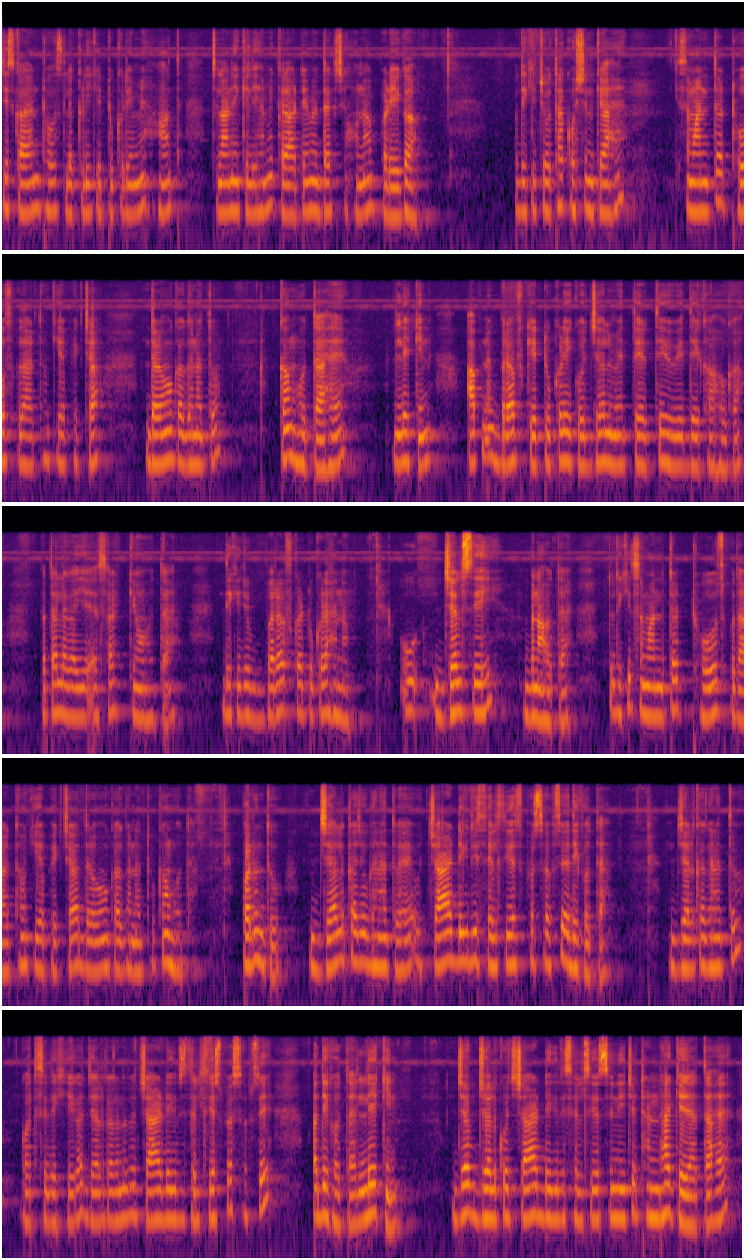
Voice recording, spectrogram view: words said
जिस कारण ठोस लकड़ी के टुकड़े में हाथ चलाने के लिए हमें कराटे में दक्ष होना पड़ेगा। अब देखिए, चौथा क्वेश्चन क्या है? सामान्यतः ठोस पदार्थों की अपेक्षा दड़ों का घनत्व कम होता है, लेकिन आपने बर्फ़ के टुकड़े को जल में तैरते हुए देखा होगा। पता लगाइए ऐसा क्यों होता है? देखिए, जो बर्फ़ का टुकड़ा है ना वो जल से ही बना होता है। तो देखिए, सामान्यतः ठोस पदार्थों की अपेक्षा द्रवों का घनत्व कम होता है। परंतु जल का जो घनत्व है, वो चार डिग्री सेल्सियस पर सबसे अधिक होता है। जल का घनत्व, गौर से देखिएगा, जल का घनत्व चार डिग्री सेल्सियस पर सबसे अधिक होता है। लेकिन जब जल को चार डिग्री सेल्सियस से नीचे ठंडा किया जाता है,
